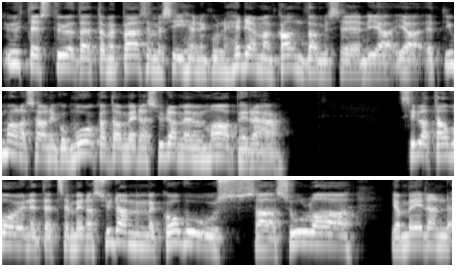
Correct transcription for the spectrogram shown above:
yhteistyötä, että me pääsemme siihen niin kuin hedelmän kantamiseen ja, ja että Jumala saa niin kuin muokata meidän sydämemme maaperää sillä tavoin, että se meidän sydämemme kovuus saa sulaa ja meidän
